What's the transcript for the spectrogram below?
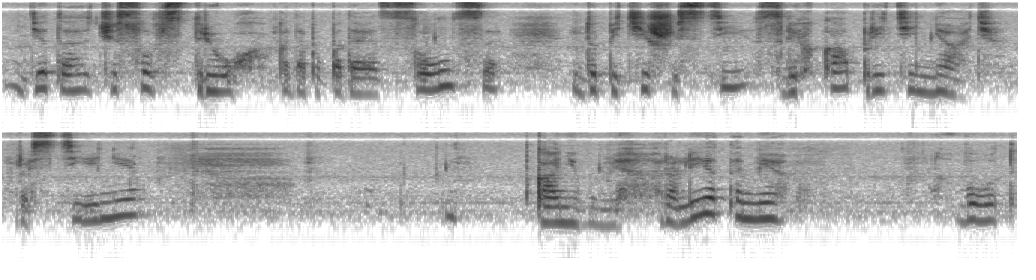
где-то часов с трех, когда попадает солнце, и до 5-6 слегка притенять растения тканевыми ролетами. Вот.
